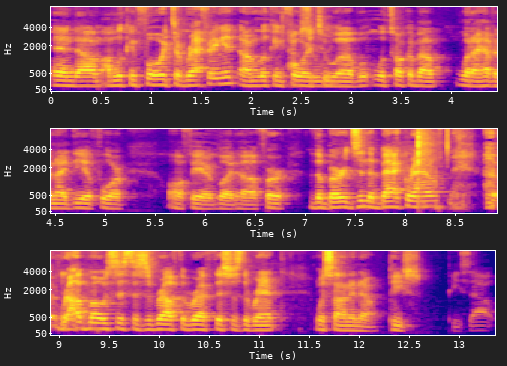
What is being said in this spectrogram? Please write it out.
And um, I'm looking forward to refing it. I'm looking forward Absolutely. to. Uh, we'll, we'll talk about what I have an idea for off air. But uh, for the birds in the background, Rob Moses, this is Ralph the Ref. This is the rant. We're signing out. Peace. Peace out.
